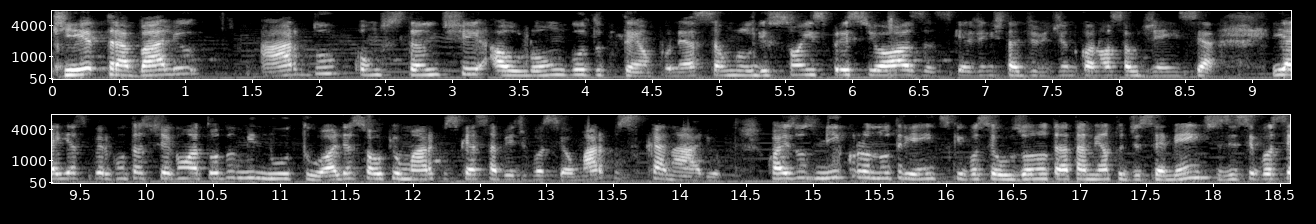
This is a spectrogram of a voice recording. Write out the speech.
Que trabalho árduo, constante ao longo do tempo, né? São lições preciosas que a gente está dividindo com a nossa audiência. E aí as perguntas chegam a todo minuto. Olha só o que o Marcos quer saber de você. O Marcos Canário. Quais os micronutrientes que você usou no tratamento de sementes e se você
